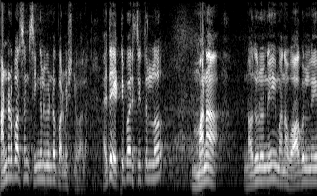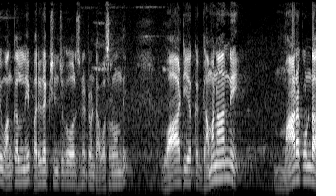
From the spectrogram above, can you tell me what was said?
Hundred percent single window permission ఇవ్వాలి. అయితే ఎట్టి పరిస్థితుల్లో మన నదులని మన వాగుల్ని వంకల్ని పరిరక్షించుకోవాల్సినటువంటి అవసరం ఉంది. వాటి యొక్క గమనాన్ని మారకుండా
